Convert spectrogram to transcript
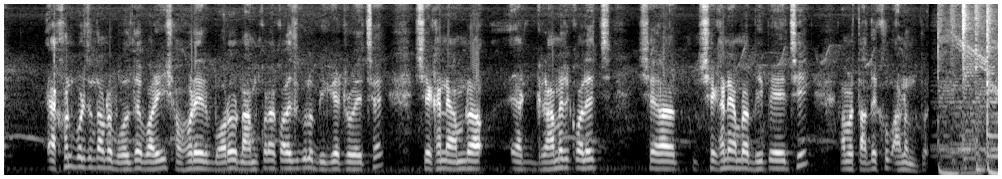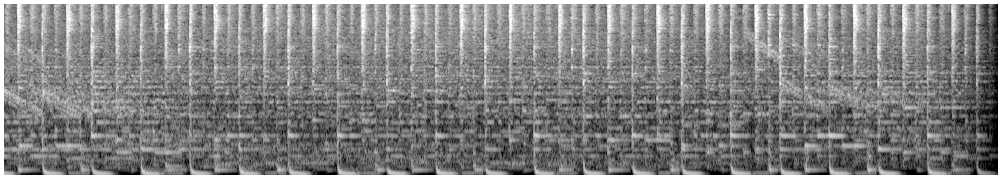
এখন পর্যন্ত আমরা বলতে পারি শহরের বড় নামকরা কলেজগুলো বি গ্রেড রয়েছে। সেখানে আমরা এক গ্রামের কলেজ সেখানে আমরা বি পেয়েছি। আমরা তাদের খুব আনন্দ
